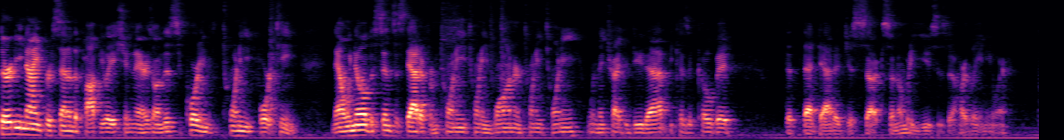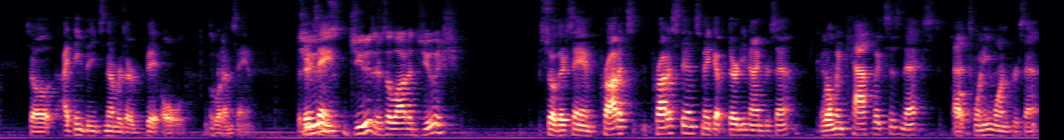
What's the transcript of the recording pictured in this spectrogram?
39% of the population in Arizona. This is according to 2014. Now we know the census data from 2021 or 2020 when they tried to do that because of COVID, that that data just sucks. So nobody uses it hardly anywhere. So I think these numbers are a bit old, is what I'm saying. But Jews, they're saying Jews. There's a lot of Jewish. so they're saying Protest, Protestants make up 39%. Okay. Roman Catholics is next at Oh. 21%.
